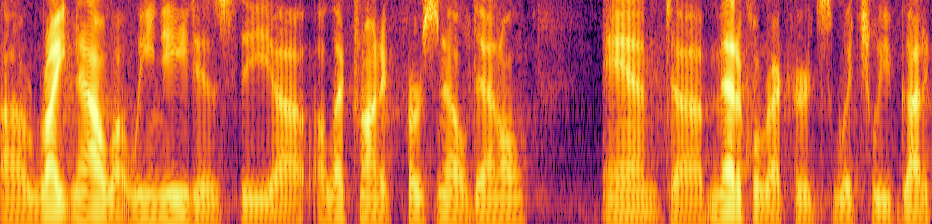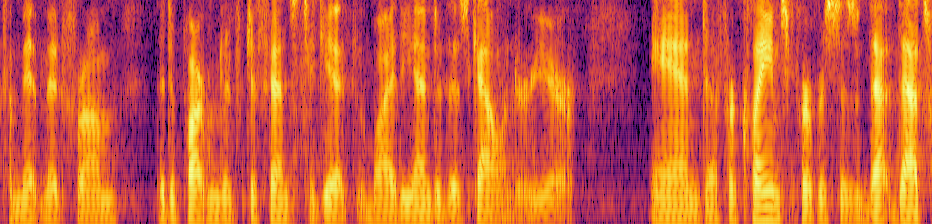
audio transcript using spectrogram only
Uh, Right now, what we need is the uh, electronic personnel, dental, and uh, medical records, which we've got a commitment from the Department of Defense to get by the end of this calendar year. And uh, for claims purposes, that, that's,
